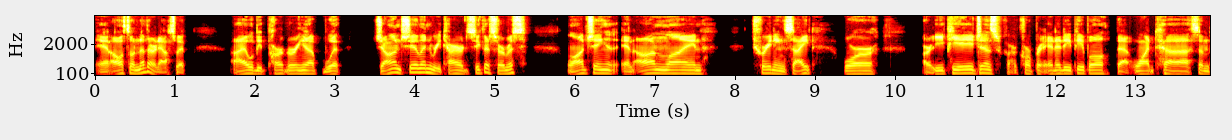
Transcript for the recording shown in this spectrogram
And also another announcement. I will be partnering up with John Schuman, retired Secret Service, launching an online training site for our EP agents, our corporate entity people that want uh, some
